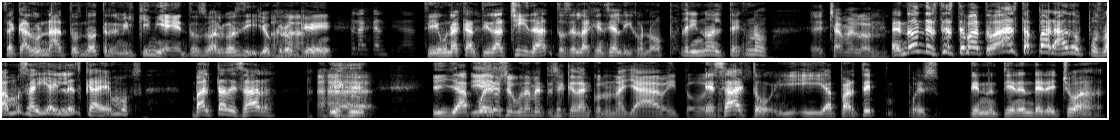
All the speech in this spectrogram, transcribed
sacado un Atos, ¿no? 3.500 o algo así. Yo creo que Es una cantidad. Sí, una cantidad chida. Entonces la agencia le dijo, no, padrino del Tecno. Échamelo. ¿En dónde está este vato? Ah, está parado. Pues vamos ahí, ahí les caemos. Balta de zar. Y ya y pues... ellos seguramente se quedan con una llave y todo eso. Exacto, y, y aparte, pues, tienen, tienen derecho a,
